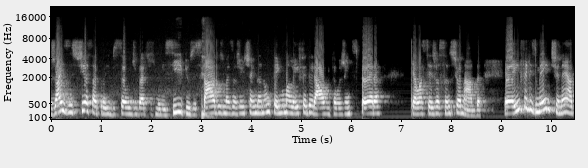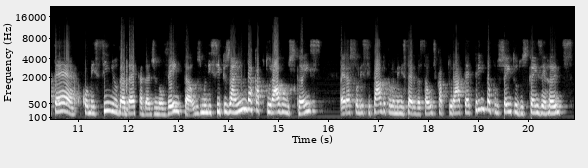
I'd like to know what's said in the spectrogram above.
já existia essa proibição em diversos municípios, estados, mas a gente ainda não tem uma lei federal, então a gente espera que ela seja sancionada. É, infelizmente, né, até comecinho da década de 90, os municípios ainda capturavam os cães era solicitado pelo Ministério da Saúde capturar até 30% dos cães errantes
